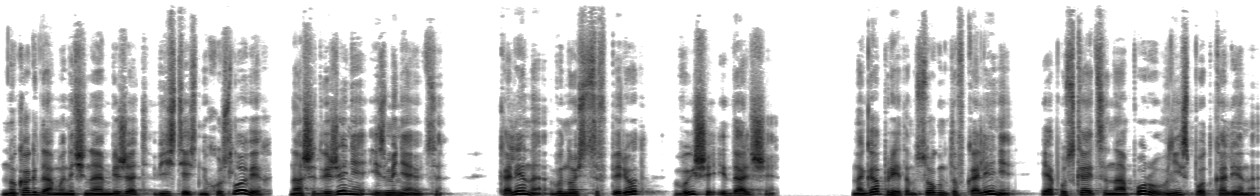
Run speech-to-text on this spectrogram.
Но когда мы начинаем бежать в естественных условиях, наши движения изменяются. Колено выносится вперед, выше и дальше. Нога при этом согнута в колене и опускается на опору вниз под колено.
